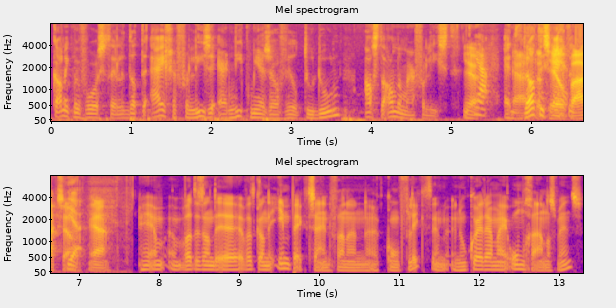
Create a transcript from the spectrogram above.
kan ik me voorstellen dat de eigen verliezen er niet meer zoveel toe doen als de ander maar verliest. Ja. Ja. En Ja, dat, is heel echt- vaak zo. Ja. Ja. wat, is dan de, wat kan de impact zijn van een eh, conflict? En, en hoe kan je daarmee omgaan als mens?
